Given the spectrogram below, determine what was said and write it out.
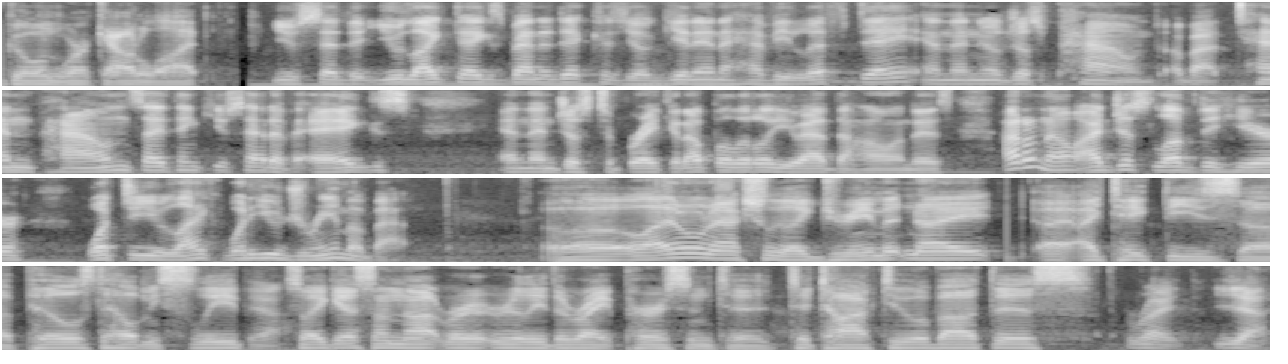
go and work out a lot. You said that you liked Eggs Benedict because you'll get in a heavy lift day and then you'll just pound about 10 pounds, I think you said, of eggs. And then just to break it up a little, you add the hollandaise. I don't know. I'd just love to hear what do you like? What do you dream about? Uh, well, I don't actually like dream at night. I, I take these uh, pills to help me sleep. Yeah. So I guess I'm not re- really the right person to to talk to about this. Right. Yeah,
